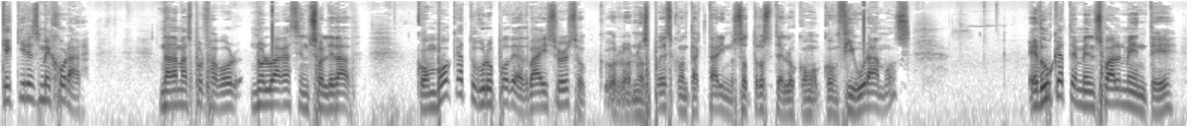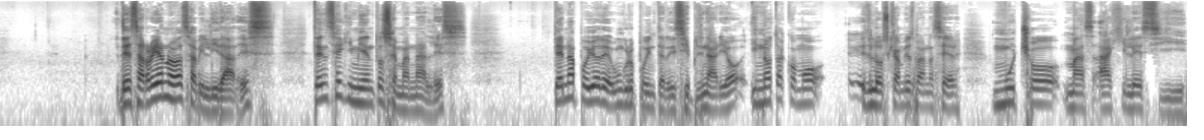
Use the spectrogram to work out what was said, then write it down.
¿qué quieres mejorar? Nada más, por favor, no lo hagas en soledad. Convoca a tu grupo de advisors o, nos puedes contactar y nosotros te lo configuramos. Edúcate mensualmente. Desarrolla nuevas habilidades ten seguimientos semanales, ten apoyo de un grupo interdisciplinario y nota cómo eh, los cambios van a ser mucho más ágiles y,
